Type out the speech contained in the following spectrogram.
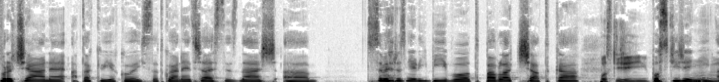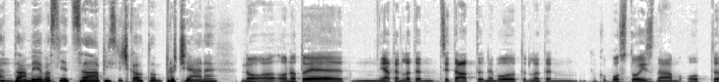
proč já ne a takový jako výsledku. Já ne, třeba jestli znáš, uh, to se mi hrozně líbí od Pavla Čatka. Postižení. Postižení hmm. a tam je vlastně celá písnička o tom, proč já ne. No ono to je, já tenhle ten citát nebo tenhle ten jako postoj znám od uh,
